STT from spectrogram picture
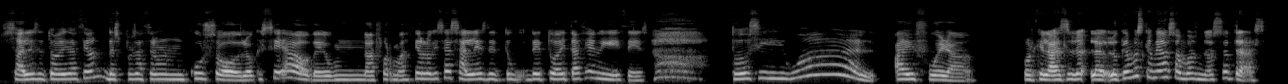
sales de tu habitación, después de hacer un curso o lo que sea, o de una formación, lo que sea, sales de tu, de tu habitación y dices, ¡Oh! todo es igual ahí fuera. Porque lo, que hemos cambiado somos nosotras.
